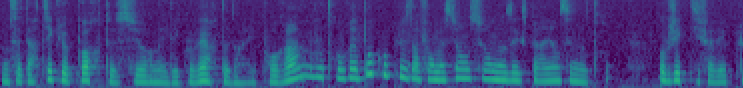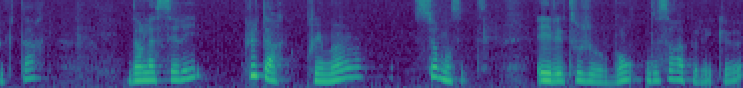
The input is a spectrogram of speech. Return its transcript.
Comme cet article porte sur mes découvertes dans les programmes, vous trouverez beaucoup plus d'informations sur nos expériences et notre objectif avec Plutarque dans la série Plutarque Primer sur mon site. Et il est toujours bon de se rappeler que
